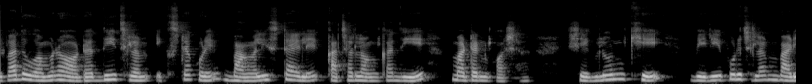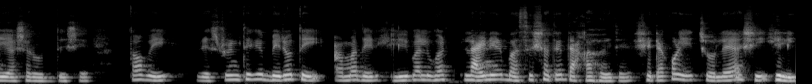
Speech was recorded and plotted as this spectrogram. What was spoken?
এবারেও আমরা অর্ডার দিয়েছিলাম এক্সট্রা করে বাঙালি স্টাইলে কাঁচা লঙ্কা দিয়ে মাটন কষা। সেগুলো খেয়ে বেরিয়ে পড়েছিলাম বাড়ি আসার উদ্দেশ্যে। তবে রেস্টুরেন্ট থেকে বেরোতেই আমাদের হিলি বালুঘাট লাইনের বাসের সাথে দেখা হয়ে যায়। সেটা করে চলে আসি হিলি।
